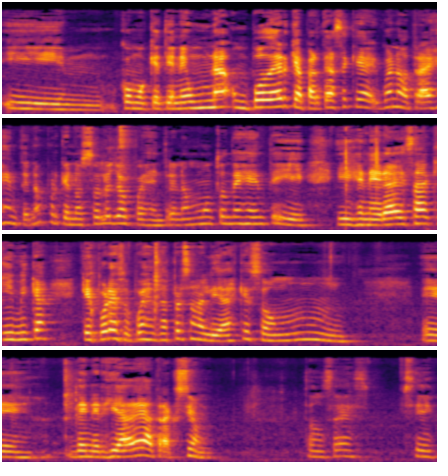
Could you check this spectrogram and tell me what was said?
y mm, como que tiene una, un poder que aparte hace que, bueno, atrae gente, ¿no? Porque no solo yo, pues entrena un montón de gente y, y genera esa química, que es por eso, pues esas personalidades que son eh, de energía de atracción. Entonces, sí,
